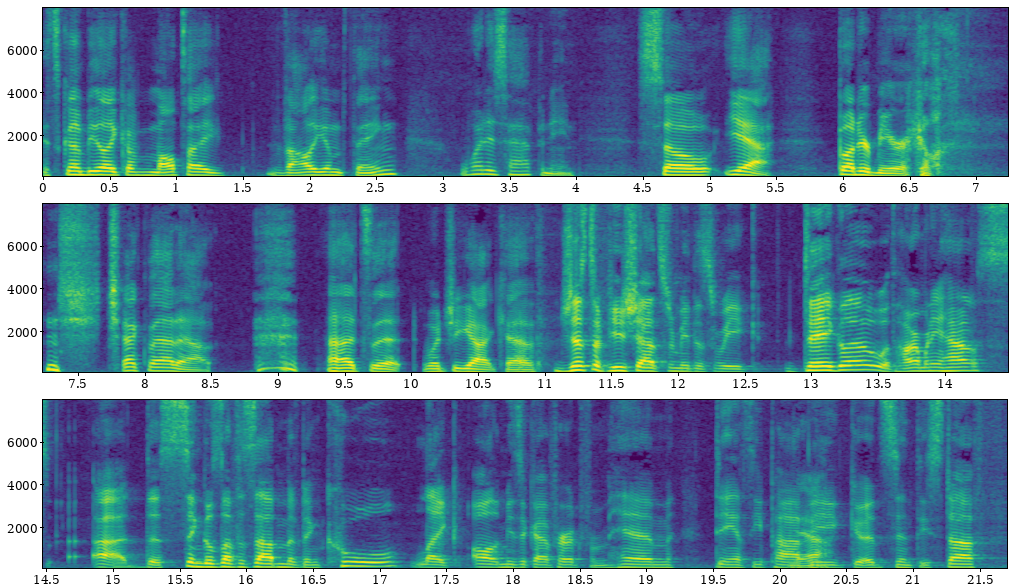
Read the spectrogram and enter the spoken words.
It's gonna be like a multi volume thing. What is happening? So yeah, Butter Miracle. Check that out. That's it. What you got, Kev? Just a few shouts from me this week. Dayglow with Harmony House. Uh, the singles off this album have been cool, like all the music I've heard from him. Dancey poppy, Yeah. good synthy stuff.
